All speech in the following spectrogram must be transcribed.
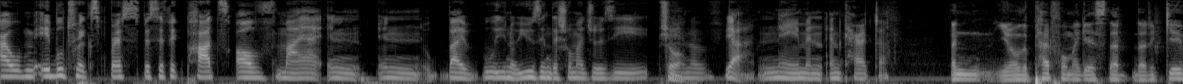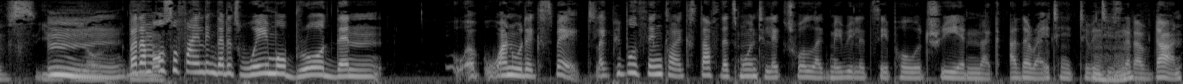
I'm able to express specific parts of Maya in, in, by, you know, using the Sho Madjozi Sure. kind of, yeah, name and, and character. and you know the platform I guess that that it gives you. you know, Mm. But I'm also finding that it's way more broad than Uh, one would expect. Like people think like stuff that's more intellectual, like maybe let's say poetry and like other writing activities that mm-hmm. I've done,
